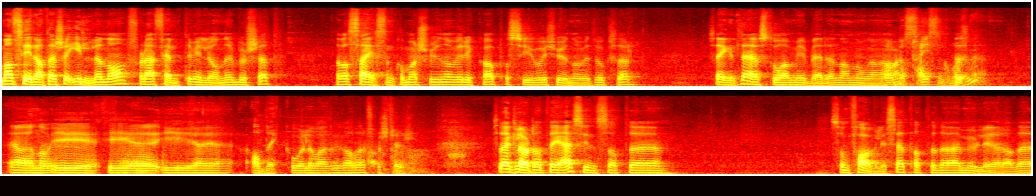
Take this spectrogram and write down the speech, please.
man sier at det er så ille nå, for det er 50 millioner i budsjett. Det var 16,7 når vi rykka opp, og 27 når vi tok sølv. Så egentlig er jo ståa mye bedre enn han noen gang har vært. 16,7. Ja, i, I, i, i eh, Adecco, eller hva jeg skal kalle det. Første. Så det er klart at jeg syns at eh, Som faglig sett at det er mulig å gjøre det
